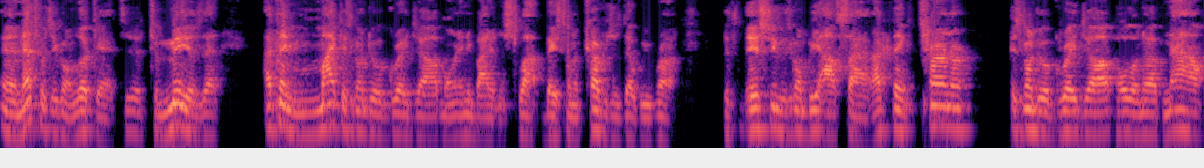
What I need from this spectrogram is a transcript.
And that's what you're going to look at. To, to me, is that I think Mike is going to do a great job on anybody in the slot based on the coverages that we run. The issue is going to be outside. I think Turner is going to do a great job holding up. Now,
